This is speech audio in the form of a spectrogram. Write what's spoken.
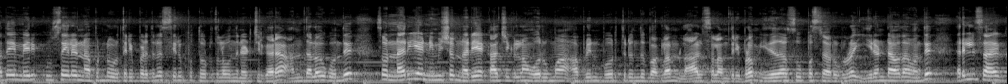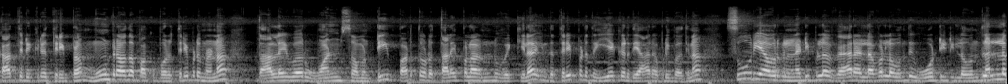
அதேமாரி குசேலன் அப்படின்னு ஒரு திரைப்படத்தில் சிறப்பு தோட்டத்தில் வந்து நடிச்சிருக்காரு. அந்த அளவுக்கு வந்து ஸோ நிறைய நிமிஷம் நிறைய காட்சிகள்லாம் வருமா அப்படின்னு பொறுத்திருந்து பார்க்கலாம். லால் சலாம் திரைப்படம். இதுதான் சூப்பர் ஸ்டார்களோட இரண்டாவதாக வந்து ரிலீஸ் ஆக காத்திருக்கிற திரைப்படம். மூன்றாவதாக பார்க்க போகிற திரைப்படம் என்னன்னா தலைவர் ஒன் செவன்ட்டி படத்தோட தலைப்பெல்லாம் இன்னும் வைக்கல. இந்த திரைப்படத்தை இயக்குறது யார் அப்படின்னு பார்த்தீங்கன்னா சூர்யா அவர்கள் நடிப்பில் வேற லெவலில் வந்து ஓடிடியில் வந்து நல்ல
